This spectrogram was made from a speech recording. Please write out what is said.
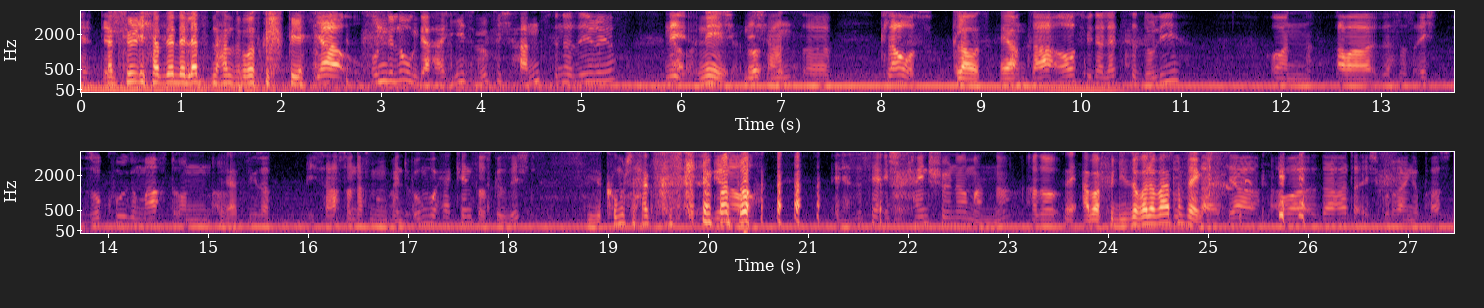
der, der Natürlich hat er den letzten Hans Wurst gespielt. spielt- Ja, ungelogen. Der hieß wirklich Hans in der Serie. Nee, Oh, nee, nicht, nicht oh, Hans, äh, Klaus. Klaus, ja. Und sah aus wie der letzte Dulli. Und, aber das ist echt so cool gemacht. Und also, wie gesagt, ich saß da und dachte, Moment, irgendwoher kennst du das Gesicht. Diese komische Hackfresse Ja, kennt man genau. doch. Ey, das ist ja echt kein schöner Mann, ne? Also Nee, aber für diese Rolle war er perfekt. leid, Ja, aber da hat er echt gut reingepasst.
